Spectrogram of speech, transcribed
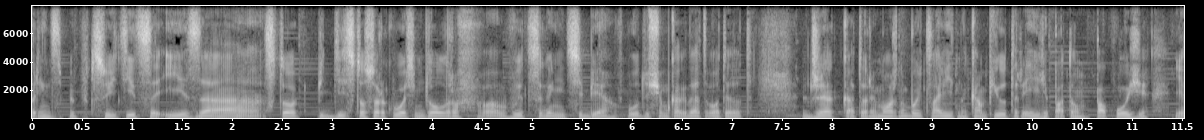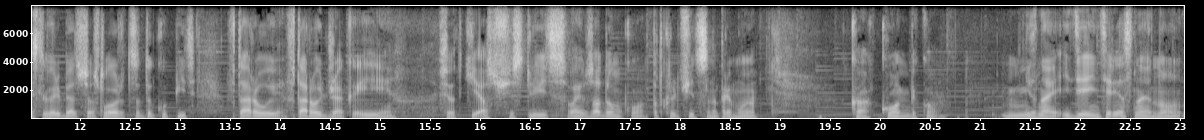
принципе подсуетиться и за 150, 148 долларов выцегонить себе в будущем когда-то вот этот джек, который можно будет ловить на компьютере или потом попозже, если у ребят все сложится, докупить второй, второй джек и все-таки осуществить свою задумку, подключиться напрямую к комбику. Не знаю, идея интересная, но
